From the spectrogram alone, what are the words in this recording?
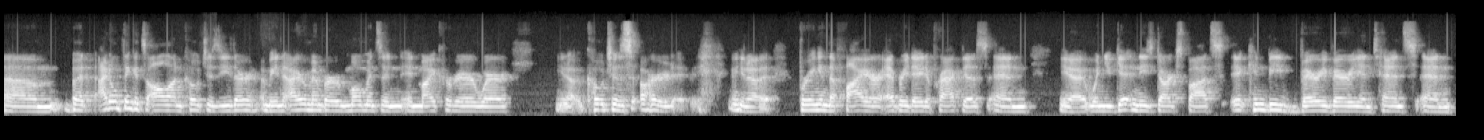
um, but I don't think it's all on coaches either. I mean, I remember moments in in my career where you know coaches are you know bringing the fire every day to practice and you know, when you get in these dark spots, it can be very, very intense and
